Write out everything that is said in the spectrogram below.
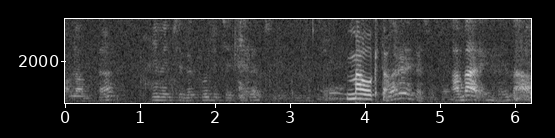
paląca. Nie wiem, czy wy kurzycie cierę, czy nie. Mało kto. A Marek, no.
